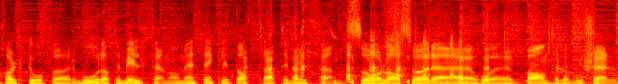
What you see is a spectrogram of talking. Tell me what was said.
kalte henne for mora til Milfen, og mente egentlig dattera til Milfen. Så la oss høre eh, eh, banen til Michelle.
